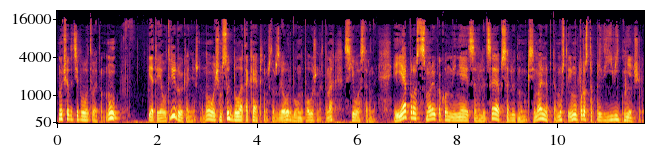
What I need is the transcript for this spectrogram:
Ну, что-то типа вот в этом. Ну, это я утрирую, конечно, но, в общем, суть была такая, потому что разговор был на повышенных тонах с его стороны. И я просто смотрю, как он меняется в лице абсолютно максимально, потому что ему просто предъявить нечего.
